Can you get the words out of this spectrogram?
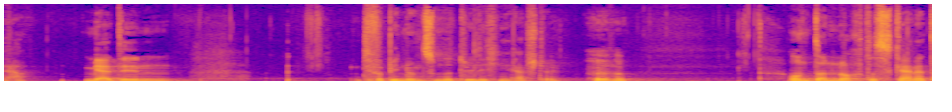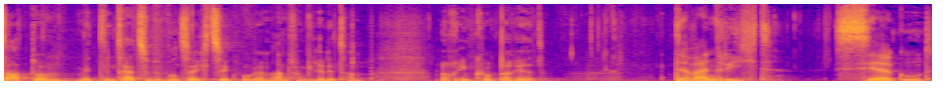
ja, mehr den die Verbindung zum Natürlichen herstellen. Mhm. Und dann noch das kleine Datum mit den 1365, wo wir am Anfang geredet haben, noch inkorporiert. Der Wein riecht sehr gut.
